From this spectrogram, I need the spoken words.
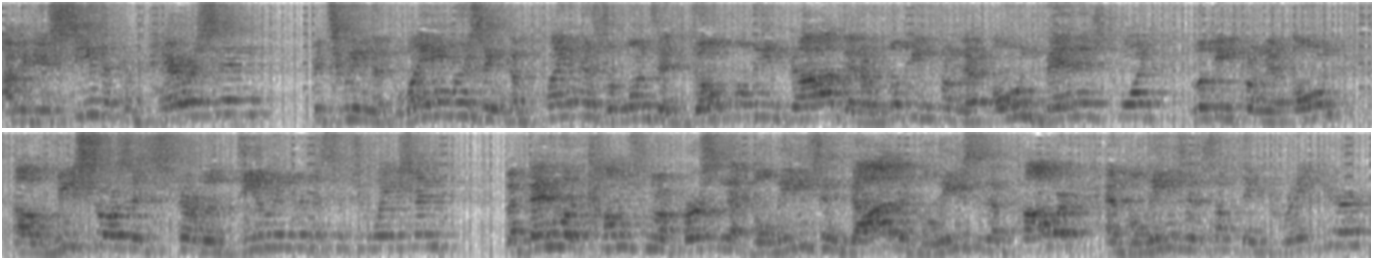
I mean, do you see the comparison between the blamers and complainers, the ones that don't believe God, that are looking from their own vantage point, looking from their own uh, resources, sort of dealing with the situation? But then what comes from a person that believes in God, and believes in power, and believes in something greater?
